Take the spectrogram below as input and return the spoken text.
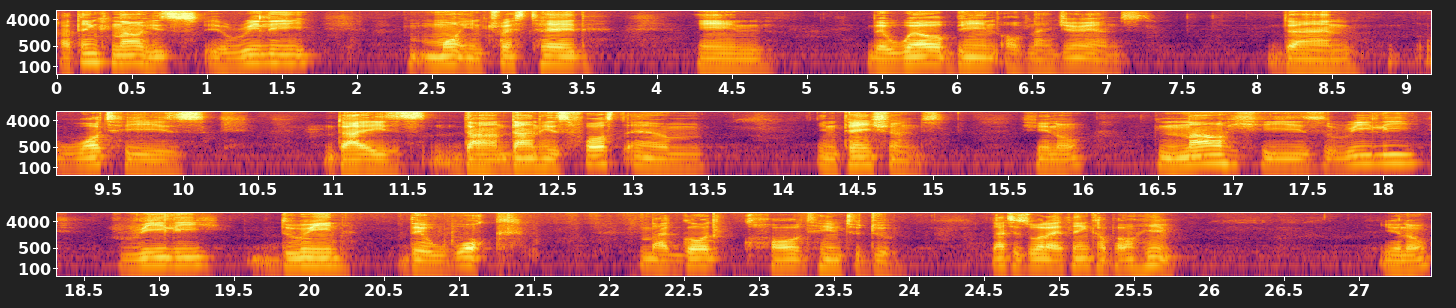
I think now he's really more interested in the well-being of Nigerians than what he's that is than, than his first um intentions you know. Now he's really really doing the work that God called him to do. That is what I think about him you know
